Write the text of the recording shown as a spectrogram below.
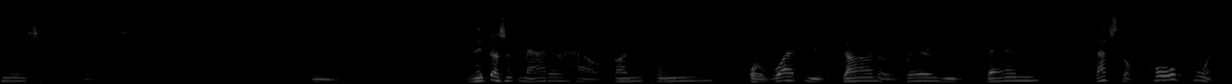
his best to redeem you. And it doesn't matter how unclean or what you've done or where you've been. That's the whole point.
